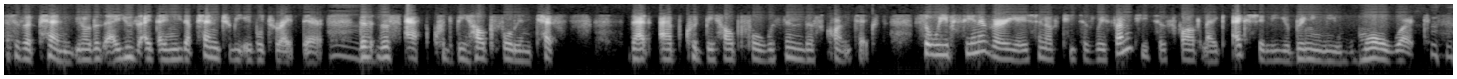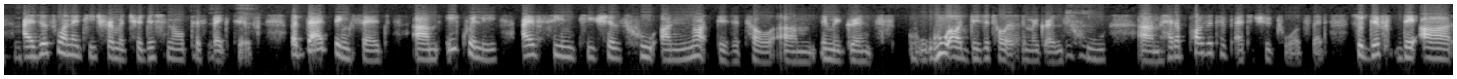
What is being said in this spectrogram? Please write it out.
such as a pen. You know, this, I use I, I, need a pen to be able to write there. Mm. This, this app could be helpful in tests that app could be helpful within this context. So we've seen a variation of teachers where some teachers felt like, actually, you're bringing me more work. I just want to teach from a traditional perspective. But that being said, um, equally, I've seen teachers who are not digital um, immigrants, who are digital immigrants, mm-hmm. who um, had a positive attitude towards that. So diff- there are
